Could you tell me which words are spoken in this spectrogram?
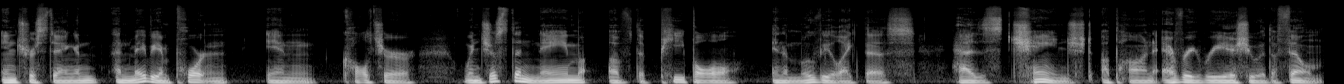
interesting and, and maybe important in culture when just the name of the people in a movie like this has changed upon every reissue of the film.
